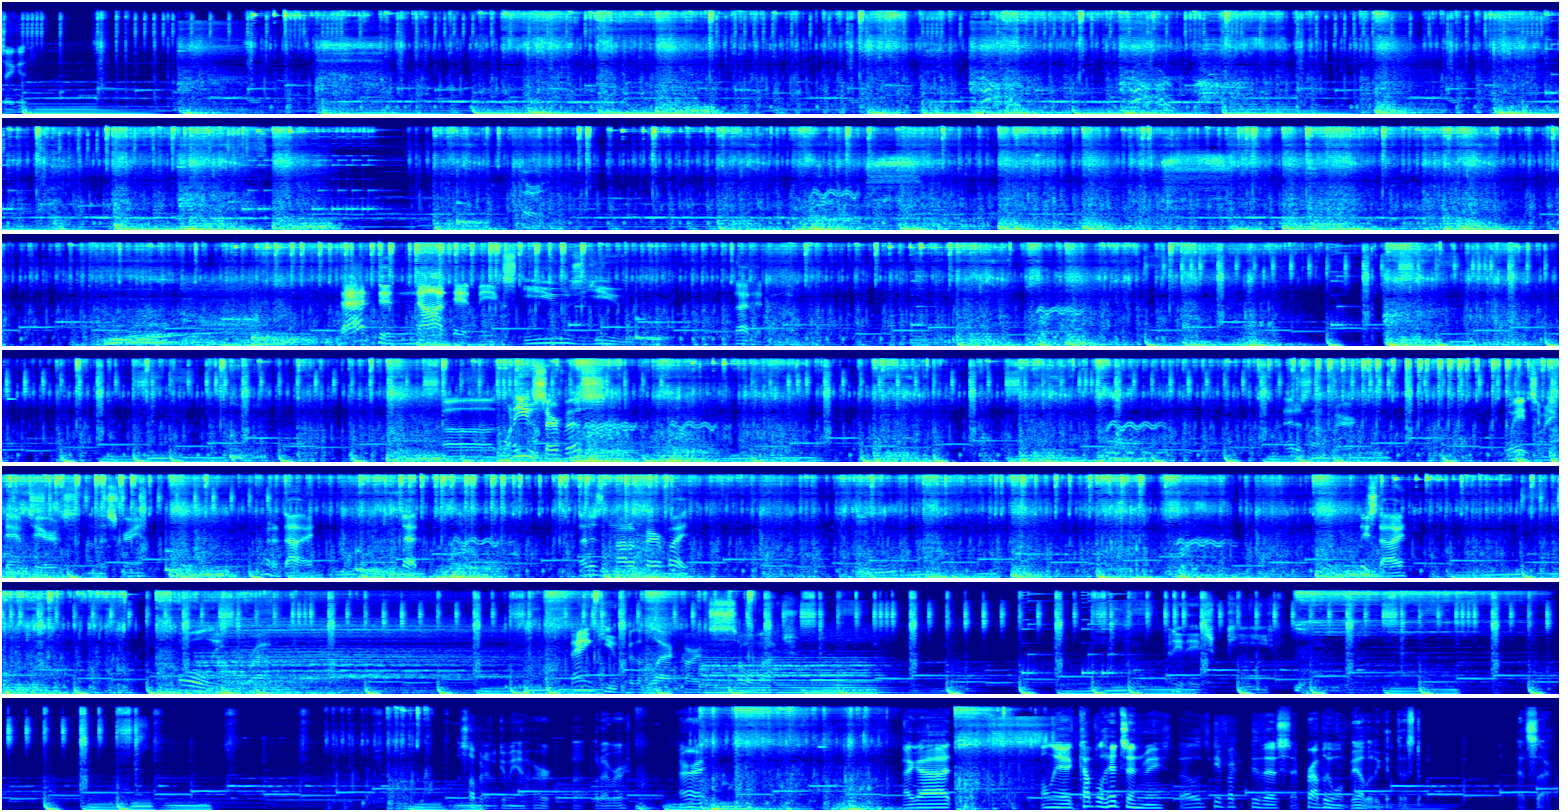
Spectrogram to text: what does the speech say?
Take it. Did not hit me. Excuse you. That hit me. Uh, one of you surface. Please die. Holy crap. Thank you for the black hearts so much. I need HP. I was hoping it would give me a heart, but whatever. Alright. I got only a couple hits in me, let's see if I can do this. I probably won't be able to get this done. That sucks.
